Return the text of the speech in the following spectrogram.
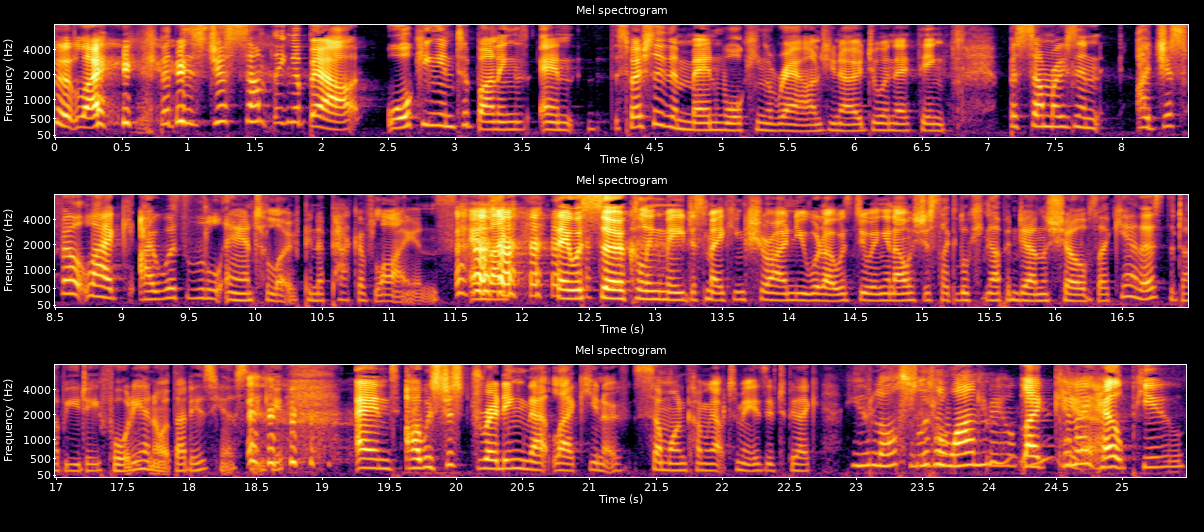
that like. But there's just something about walking into Bunnings and especially the men walking around, you know, doing their thing. For some reason, I just felt like I was a little antelope in a pack of lions. And like they were circling me, just making sure I knew what I was doing. And I was just like looking up and down the shelves, like, yeah, there's the WD 40. I know what that is. Yes, thank you. and I was just dreading that, like, you know, someone coming up to me as if to be like, you lost, Can little one. can I help you?" like, can I help you?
